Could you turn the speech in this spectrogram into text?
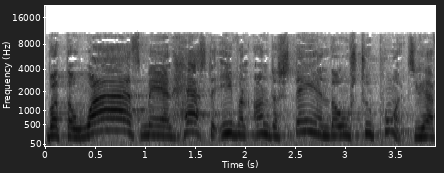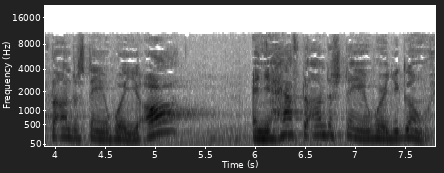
but the wise man has to even understand those two points. You have to understand where you are, and you have to understand where you're going.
